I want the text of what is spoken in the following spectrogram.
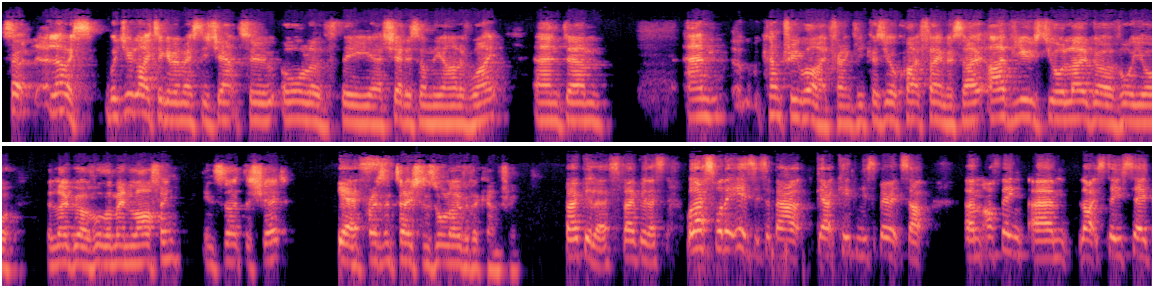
So, Lois, would you like to give a message out to all of the uh, shedders on the Isle of Wight and um, and countrywide, frankly, because you're quite famous? I, I've used your logo of all your the logo of all the men laughing inside the shed. Yes. Presentations all over the country. Fabulous, fabulous. Well, that's what it is. It's about keeping your spirits up. Um, I think, um, like Steve said,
